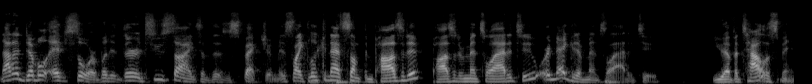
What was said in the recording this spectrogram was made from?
not a double edged sword, but there are two sides of the spectrum. It's like looking at something positive, positive mental attitude, or negative mental attitude. You have a talisman.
